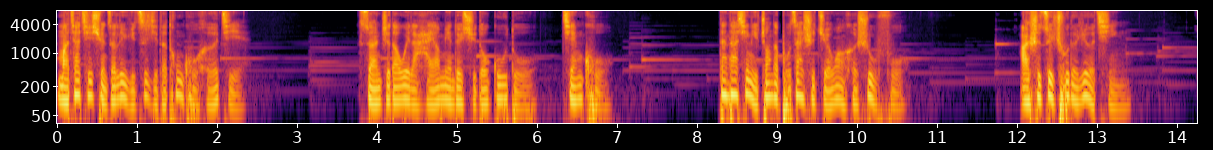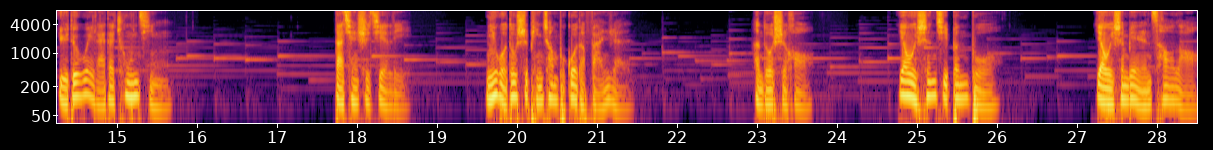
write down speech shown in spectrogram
马嘉祺选择了与自己的痛苦和解。虽然知道未来还要面对许多孤独艰苦，但他心里装的不再是绝望和束缚，而是最初的热情与对未来的憧憬。大千世界里，你我都是平常不过的凡人，很多时候要为生计奔波，要为身边人操劳，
